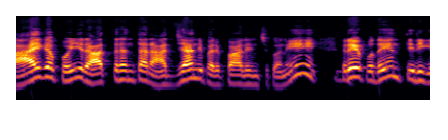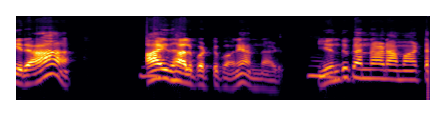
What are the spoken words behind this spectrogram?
హాయిగా పోయి రాత్రంతా రాజ్యాన్ని పరిపాలించుకొని రేపు ఉదయం తిరిగిరా. ఆయుధాలు పట్టుకొని అన్నాడు. ఎందుకన్నాడు ఆ మాట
